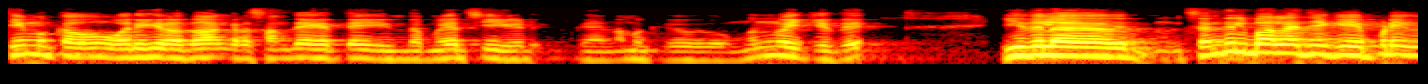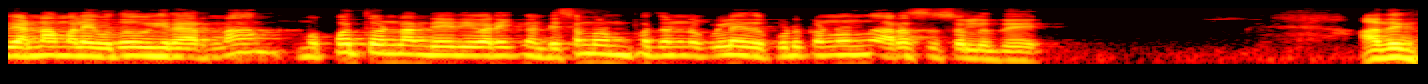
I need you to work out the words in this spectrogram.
திமுகவும் வருகிறதாங்கிற சந்தேகத்தை இந்த முயற்சி நமக்கு முன்வைக்குது. இதுல செந்தில் பாலாஜிக்கு எப்படி அண்ணாமலை உதவுகிறார்னா முப்பத்தொன்னாம் தேதி வரைக்கும் டிசம்பர் முப்பத்தொன்னுக்குள்ள இது கொடுக்கணும்னு அரசு சொல்லுது. அதுக்கு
